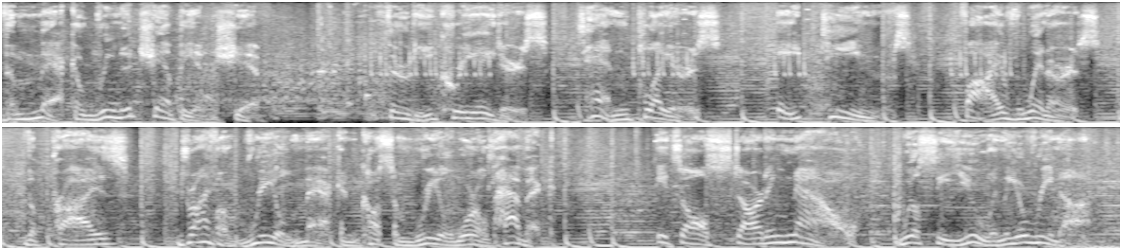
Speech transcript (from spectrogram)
the Mech Arena Championship. 30 creators, 10 players, 8 teams, 5 winners. The prize? Drive a real mech and cause some real world havoc. It's all starting now. We'll see you in the arena.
